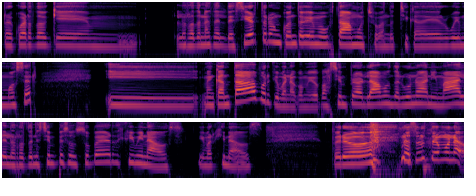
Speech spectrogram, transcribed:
recuerdo que mm, Los ratones del desierto era un cuento que me gustaba mucho cuando chica de Erwin Moser. Y me encantaba porque, bueno, con mi papá siempre hablábamos de algunos animales, los ratones siempre son súper discriminados y marginados. Pero nosotros tenemos una...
